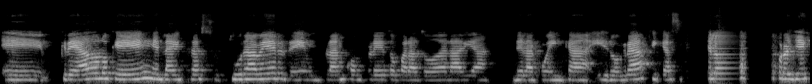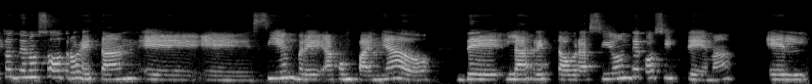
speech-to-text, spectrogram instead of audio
Eh, creado lo que es la infraestructura verde, un plan completo para toda el área de la cuenca hidrográfica. los proyectos de nosotros están siempre acompañados de la restauración de ecosistemas, el,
